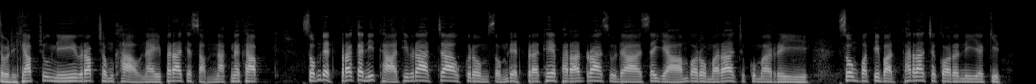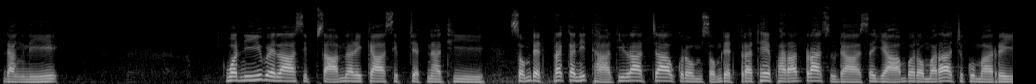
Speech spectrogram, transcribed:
สวัสดีครับ ช่วงนี้รับชมข่าวในพระราชสำนักนะครับ สมเด็จพระกนิษฐาธิราชเจ้ากรมสมเด็จพระเทพรัตนราชสุดาสยามบรมราชกุมารี ทรงปฏิบัติพระราชกรณียกิจดังนี้ วันนี้เวลา 13นาฬิกา17 นาที สมเด็จพระกนิษฐาธิราชเจ้ากรมสมเด็จพระเทพรัตนราชสุดาสยามบรมราชกุมารี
